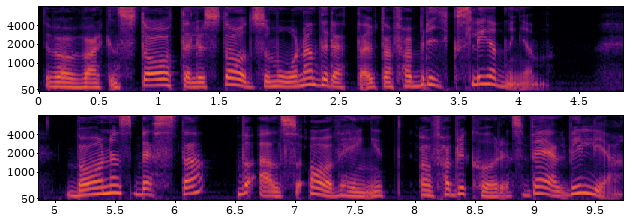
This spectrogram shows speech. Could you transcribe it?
Det var varken stat eller stad som ordnade detta utan fabriksledningen. Barnens bästa var alltså avhängigt av fabrikörens välvilja.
